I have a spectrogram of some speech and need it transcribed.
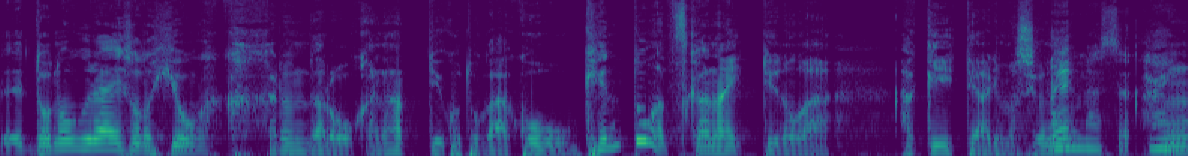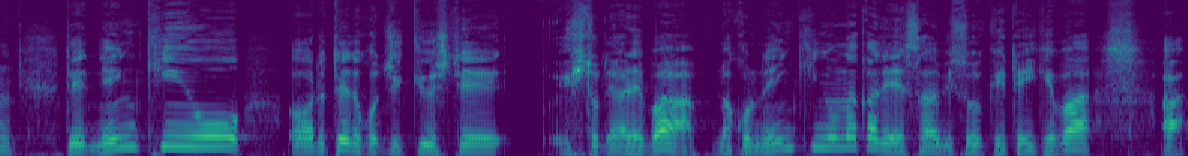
えどのぐらいその費用がかかるんだろうかなっていうことが、こう、見当がつかないっていうのが、はっきり言ってありますよね。あります。はい。うん、で、年金をある程度こう受給して人であれば、まあ、この年金の中でサービスを受けていけば、あ、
